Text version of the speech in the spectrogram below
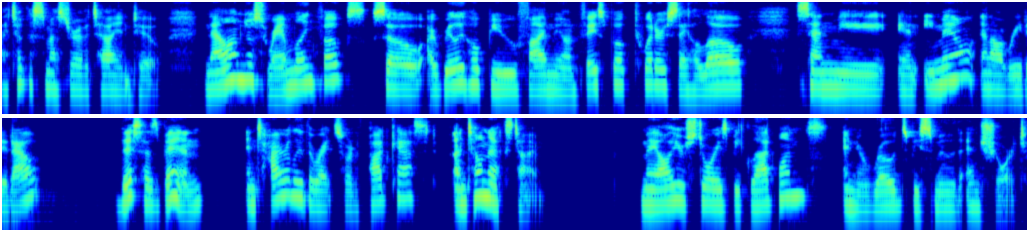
I took a semester of Italian too. Now I'm just rambling, folks. So I really hope you find me on Facebook, Twitter, say hello, send me an email, and I'll read it out. This has been entirely the right sort of podcast. Until next time, may all your stories be glad ones and your roads be smooth and short.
